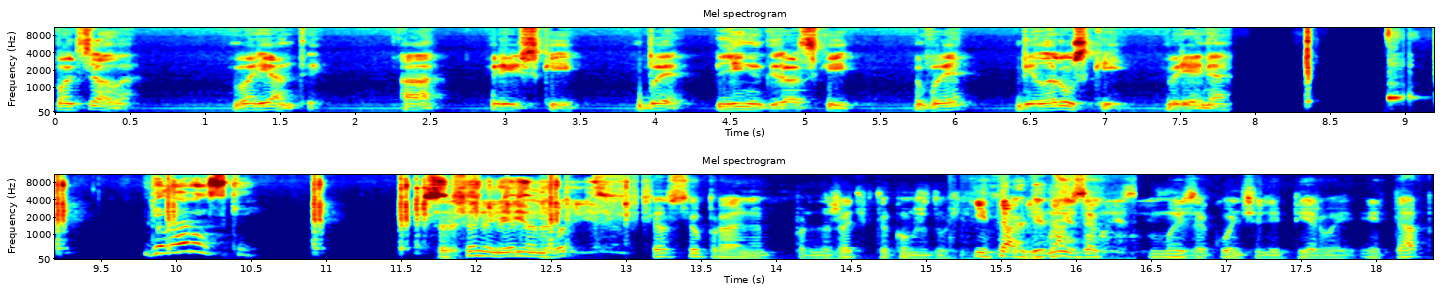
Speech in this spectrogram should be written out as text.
вокзала. Варианты. А. Рижский. Б. Ленинградский. В. Белорусский. Время. Белорусский. Совершенно верно. Вот сейчас все правильно. Продолжайте в таком же духе. Итак, мы, зак- мы закончили первый этап.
